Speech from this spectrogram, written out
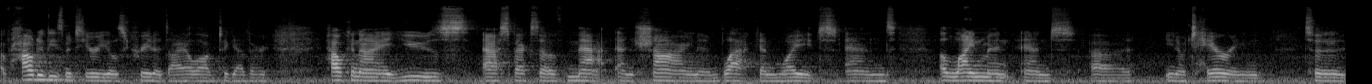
of how do these materials create a dialogue together? How can I use aspects of matte and shine and black and white and alignment and uh, you know tearing to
